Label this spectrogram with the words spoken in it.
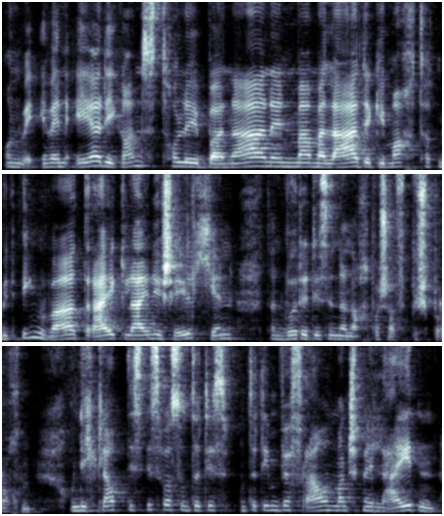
Und wenn er die ganz tolle Bananenmarmelade gemacht hat mit Ingwer, drei kleine Schälchen, dann wurde das in der Nachbarschaft besprochen. Und ich glaube, das ist was, unter, das, unter dem wir Frauen manchmal leiden,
